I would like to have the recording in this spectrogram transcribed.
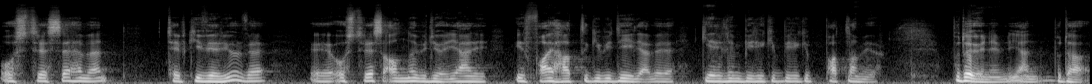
o strese hemen tepki veriyor ve e, o stres alınabiliyor. Yani bir fay hattı gibi değil yani böyle gerilim birikip birikip patlamıyor. Bu da önemli. Yani bu da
